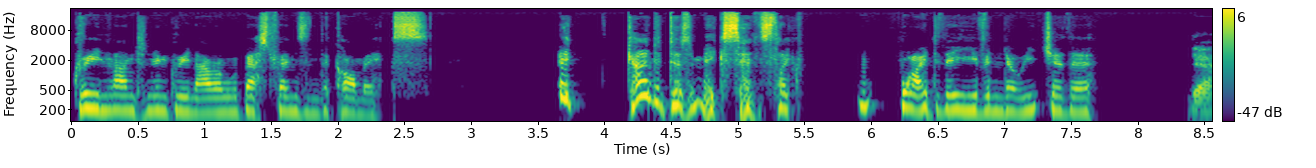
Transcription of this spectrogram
Green Lantern and Green Arrow were best friends in the comics, it kind of doesn't make sense. Like, why do they even know each other? Yeah.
